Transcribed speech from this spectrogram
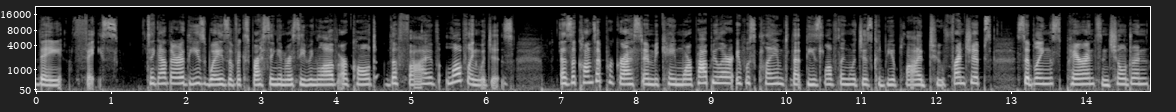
they face. Together, these ways of expressing and receiving love are called the five love languages. As the concept progressed and became more popular, it was claimed that these love languages could be applied to friendships, siblings, parents, and children,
